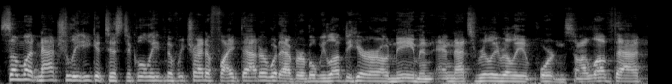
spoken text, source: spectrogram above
somewhat naturally egotistical, even if we try to fight that or whatever, but we love to hear our own name. And, and that's really, really important. So I love that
